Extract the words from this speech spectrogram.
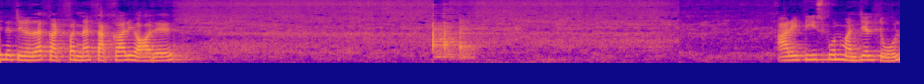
சின்ன சின்னதாக கட் பண்ண தக்காளி ஆறு. அரை டீஸ்பூன் மஞ்சள் தூள்.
